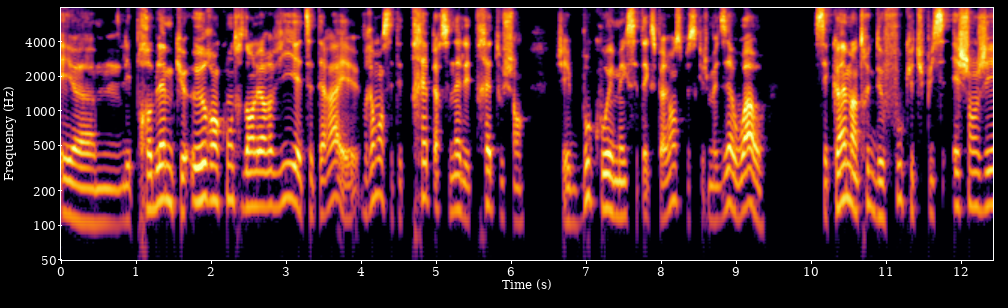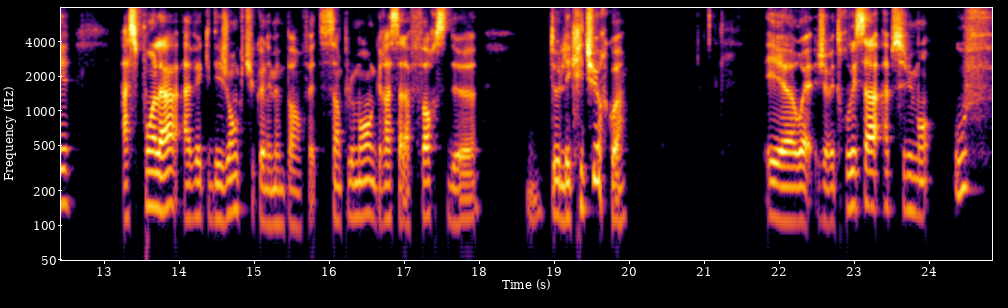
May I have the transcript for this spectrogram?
et les problèmes qu'eux rencontrent dans leur vie et cetera et vraiment c'était très personnel et très touchant. J'ai beaucoup aimé cette expérience parce que je me disais: «Waouh, c'est quand même un truc de fou que tu puisses échanger à ce point-là avec des gens que tu connais même pas, en fait». Simplement grâce à la force de de l'écriture, quoi. Et ouais, j'avais trouvé ça absolument ouf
